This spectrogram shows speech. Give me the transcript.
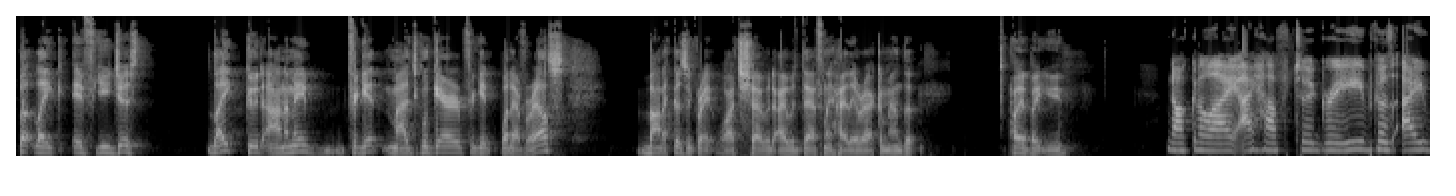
But like, if you just like good anime, forget Magical Gear, forget whatever else. Mariko's a great watch. I would I would definitely highly recommend it. How about you? Not gonna lie, I have to agree because I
